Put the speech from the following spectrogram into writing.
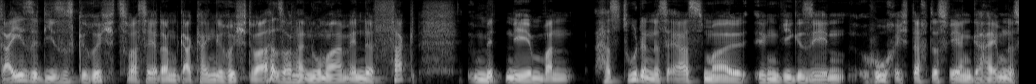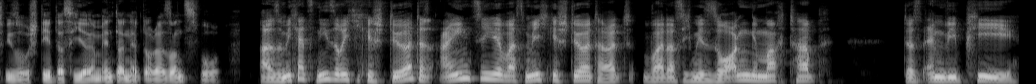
Reise dieses Gerüchts, was ja dann gar kein Gerücht war, sondern nur mal am Ende Fakt mitnehmen. Wann hast du denn das erste Mal irgendwie gesehen, huch, ich dachte, das wäre ein Geheimnis, wieso steht das hier im Internet oder sonst wo? Also mich hat es nie so richtig gestört. Das Einzige, was mich gestört hat, war, dass ich mir Sorgen gemacht habe, dass MVP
